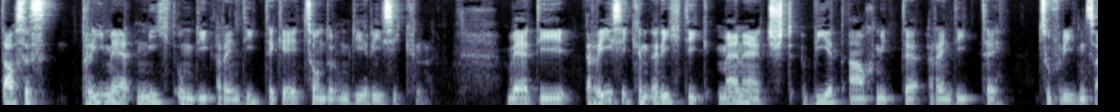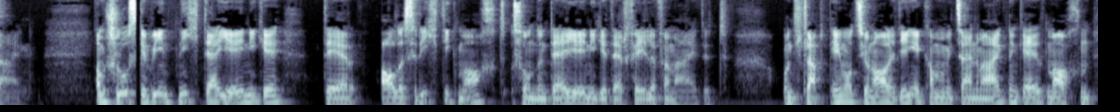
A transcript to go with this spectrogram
Dass es primär nicht um die Rendite geht, sondern um die Risiken. Wer die Risiken richtig managt, wird auch mit der Rendite zufrieden sein. Am Schluss gewinnt nicht derjenige, der alles richtig macht, sondern derjenige, der Fehler vermeidet. Und ich glaube, emotionale Dinge kann man mit seinem eigenen Geld machen,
